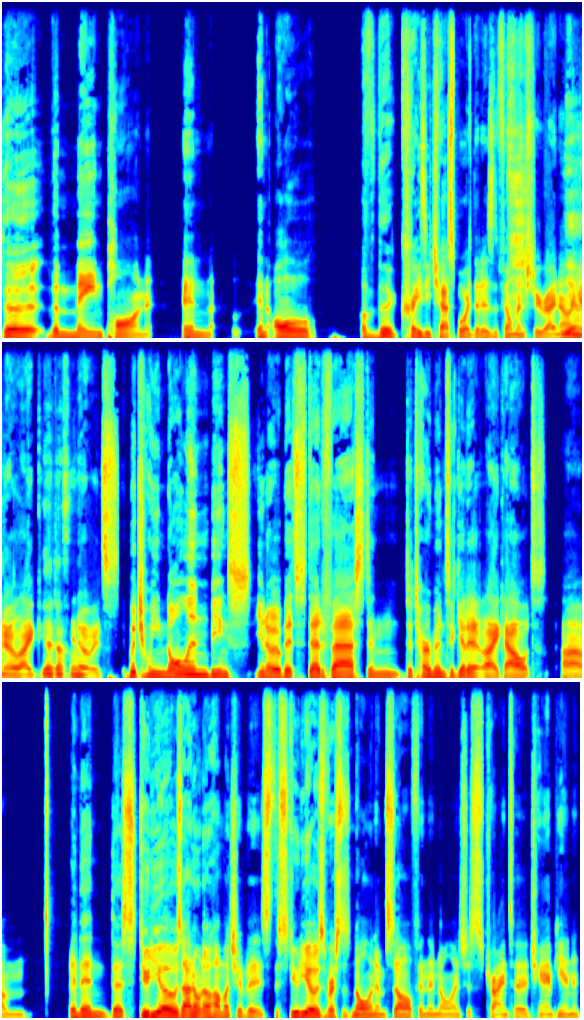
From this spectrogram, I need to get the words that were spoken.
the the main pawn in in all of the crazy chessboard that is the film industry right now Yeah. you know like yeah, you definitely. know it's between nolan being you know a bit steadfast and determined to get it like out um and then the studios. I don't know how much of it is the studios versus Nolan himself, and then Nolan's just trying to champion and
